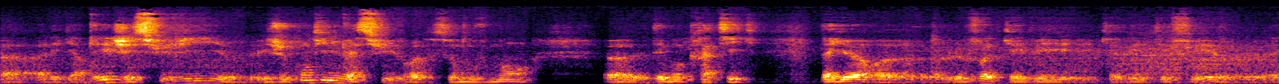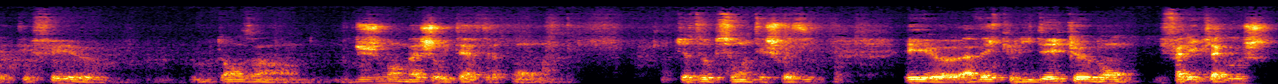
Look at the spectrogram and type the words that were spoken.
à, les garder. J'ai suivi et je continue à suivre ce mouvement démocratique D'ailleurs, euh, le vote qui avait, qui avait été fait euh, a été fait euh, dans un jugement majoritaire, c'est-à-dire que les options ont été choisies, et avec l'idée que, bon, il fallait que la gauche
